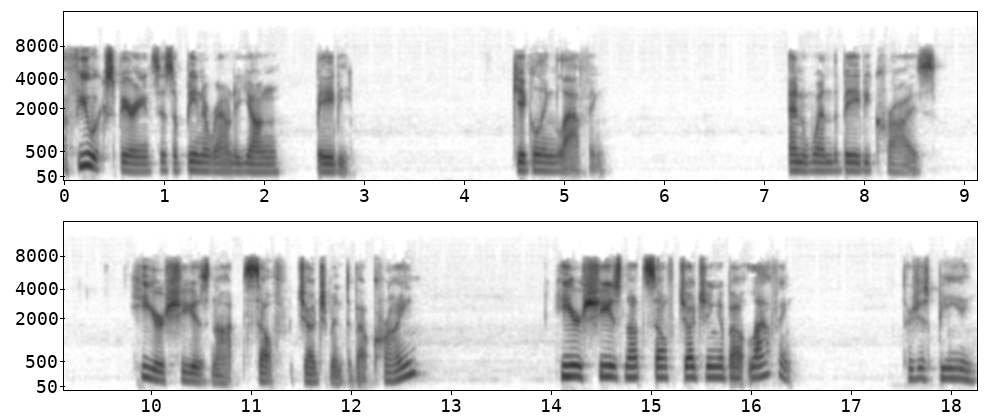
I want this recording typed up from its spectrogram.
a few experiences of being around a young baby, giggling, laughing. And when the baby cries, he or she is not self judgment about crying. He or she is not self judging about laughing. They're just being.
